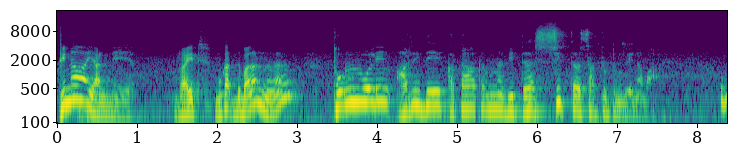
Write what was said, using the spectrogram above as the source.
පිනා යන්නේය රයි් මොකක්ද බලන්න තොල්වලින් අරිදේ කතා කරන විට සිත සතුටු වෙනවා. ඔබ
